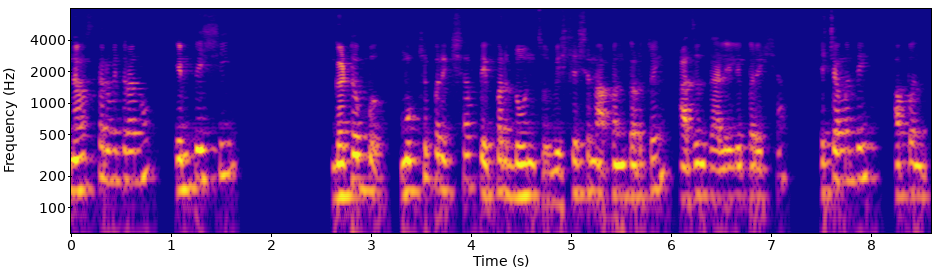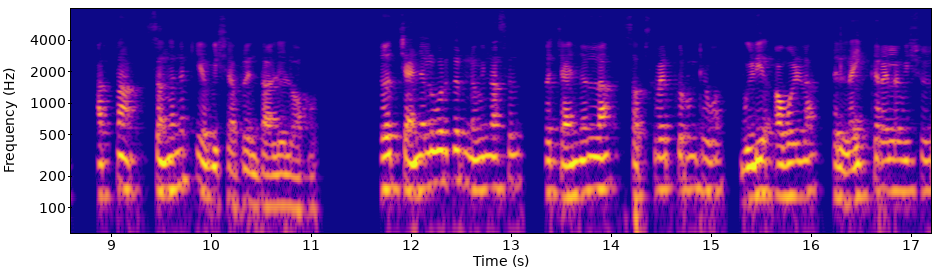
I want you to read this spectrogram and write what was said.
नमस्कार मित्रांनो एमपीएससी गट ब मुख्य परीक्षा पेपर दोनचं विश्लेषण आपण करतोय. आजच झालेली परीक्षा. याच्यामध्ये आपण आता संगणक या विषयापर्यंत आलेलो आहोत. तर चॅनलवर जर नवीन असेल तर चॅनलला सबस्क्राईब करून ठेवा. व्हिडिओ आवडला तर लाईक करायला विसरू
